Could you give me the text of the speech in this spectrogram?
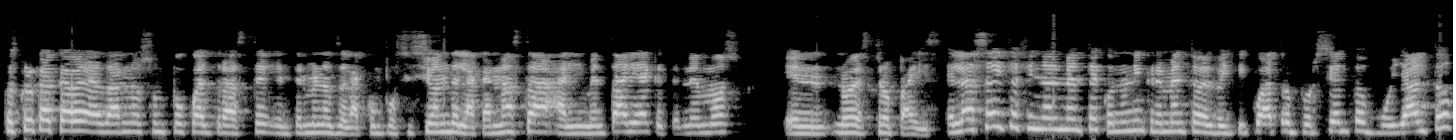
pues creo que acaba de darnos un poco al traste en términos de la composición de la canasta alimentaria que tenemos en nuestro país. El aceite finalmente con un incremento del 24% muy alto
